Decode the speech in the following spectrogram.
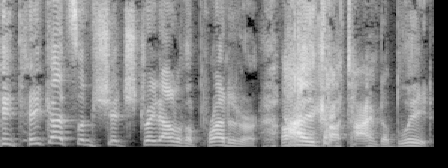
mean, they got some shit straight out of the Predator. I got time to bleed.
